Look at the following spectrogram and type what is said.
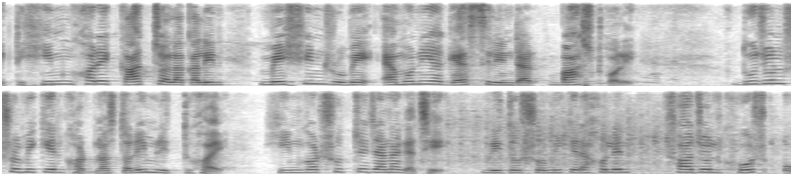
একটি হিমঘরে কাজ চলাকালীন মেশিন রুমে অ্যামোনিয়া গ্যাস সিলিন্ডার বাস্ট করে। দুজন শ্রমিকের ঘটনাস্থলেই মৃত্যু হয়। হিমঘর সূত্রে জানা গেছে, মৃত শ্রমিকেরা হলেন সজল ঘোষ ও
